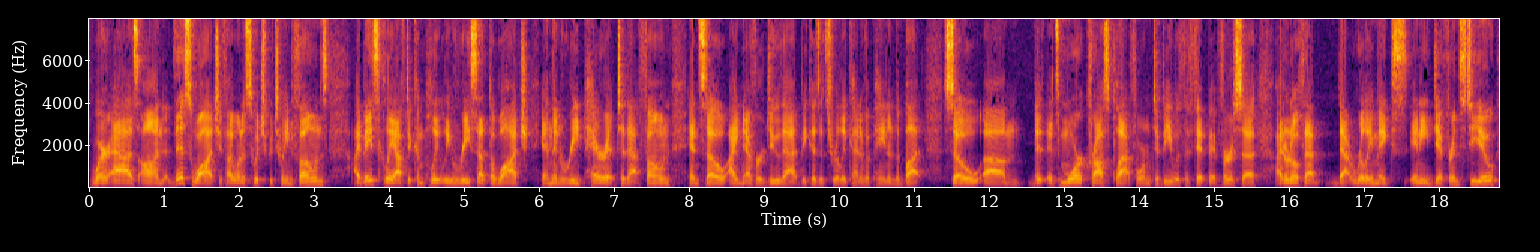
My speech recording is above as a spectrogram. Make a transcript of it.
Whereas on this watch, if I want to switch between phones, I basically have to completely reset the watch and then repair it to that phone. And so I never do that because it's really kind of a pain in the butt. So um, it's more cross platform to be with the Fitbit Versa. I don't know if that, that really makes any difference to you,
